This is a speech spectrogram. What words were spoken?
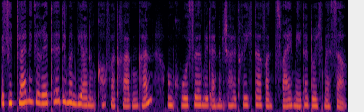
Es gibt kleine Geräte, die man wie einen Koffer tragen kann, und große mit einem Schalltrichter von zwei Meter Durchmesser.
